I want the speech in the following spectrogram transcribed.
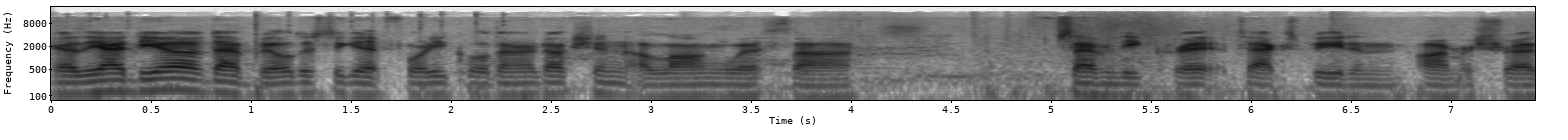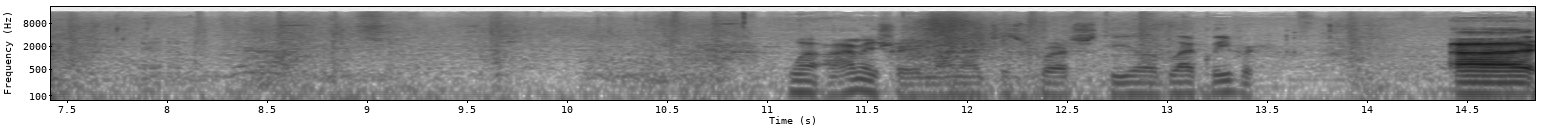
Yeah, the idea of that build is to get 40 cooldown reduction along with uh, 70 crit attack speed and armor shred. Well, armor shred, why not just rush the uh, Black Cleaver? Uh,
